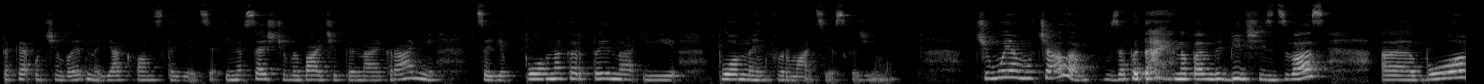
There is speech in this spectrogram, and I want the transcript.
таке очевидне, як вам здається. І не все, що ви бачите на екрані, це є повна картина і повна інформація, скажімо. Чому я мовчала? Запитає, напевне, більшість з вас. Е, Бо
